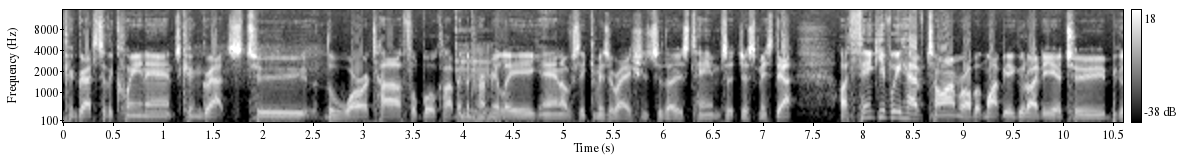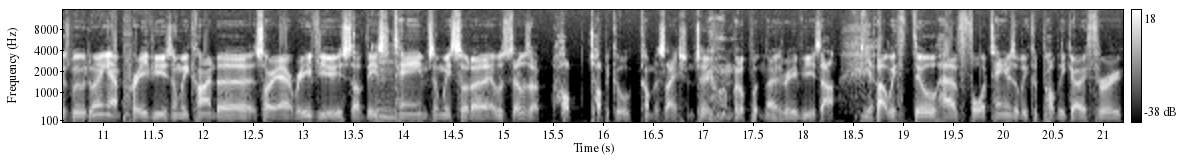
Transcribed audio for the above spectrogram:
Congrats to the Queen Ants. Congrats to the Waratah Football Club in the Premier League, and obviously commiserations to those teams that just missed out. I think if we have time, Rob, it might be a good idea to because we were doing our previews and we kind of sorry our reviews of these teams, and we sort of it was it was a hot topical conversation too when we were putting those reviews up. Yep. But we still have four teams that we could probably go through,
